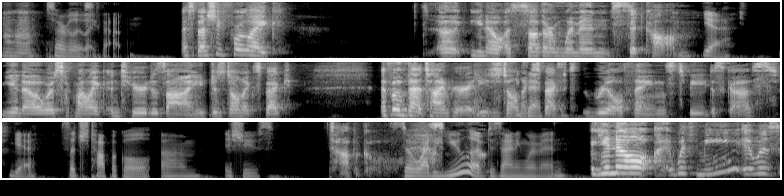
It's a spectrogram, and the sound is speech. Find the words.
Mhm. So I really like that. Especially for like uh, you know, a southern women sitcom. Yeah, you know, we're talking about like interior design. You just don't expect, if of that time period, you just don't Exactly. expect real things to be discussed. yeah, such topical um, issues. Topical. So why do you love designing women? You know, I, with me, it was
